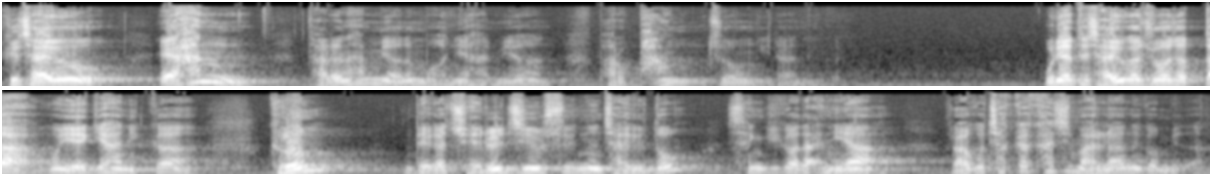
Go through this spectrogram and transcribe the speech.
그 자유의 한 다른 한 면은 뭐냐 하면 바로 방종이라는 거예요. 우리한테 자유가 주어졌다고 얘기하니까 그럼 내가 죄를 지을 수 있는 자유도 생기것 아니야 라고 착각하지 말라는 겁니다.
